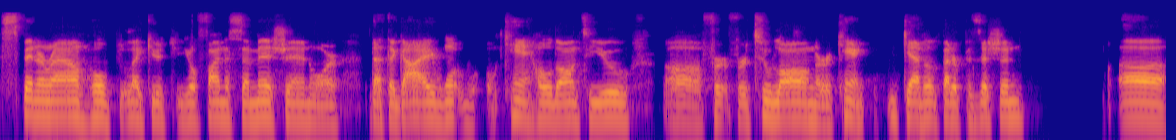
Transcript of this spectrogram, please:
spin around, hope like you you'll find a submission or that the guy won't, can't hold on to you uh, for for too long or can't get a better position. Uh,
